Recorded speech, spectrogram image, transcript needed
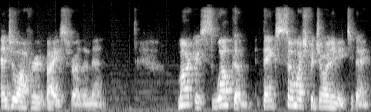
and to offer advice for other men. Marcus, welcome. Thanks so much for joining me today.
